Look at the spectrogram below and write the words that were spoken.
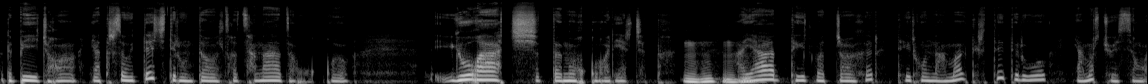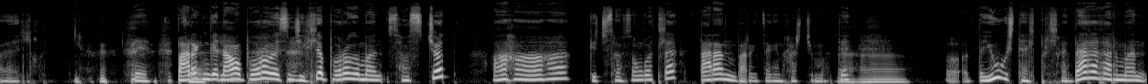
одоо би жоохон ядарсан үедээ ч тэр хүнтэй уулзахад санаа зовхгүй юугаач одоо нуухгүйгээр ярьж чадах. А яагаад тэгж бодож байгаа гэхээр тэр хүн намайг тэртээ тэргүй ямар ч байсан ойлгоно. Тэ. Бараг ингээд наваа буруу байсан чи эхлээ бурууг маань сонсчоод ааха ааха гэж сонсонгуутлаа дараа нь бараг цаг нь харч юм уу те. Одоо юу гэж тайлбарлах юм? Байгаагаар маань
